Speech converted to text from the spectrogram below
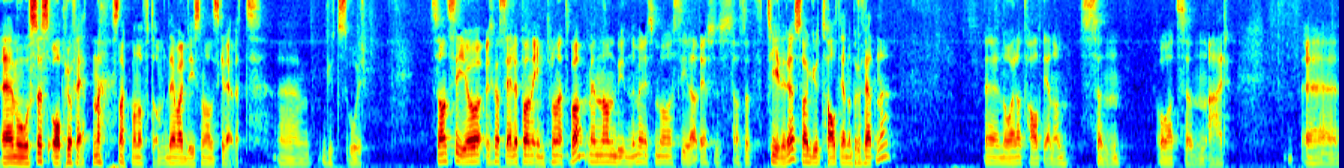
Eh, Moses og profetene snakker man ofte om. Det var de som hadde skrevet eh, Guds ord. Så han sier jo, Vi skal se litt på den introen etterpå, men han begynner med liksom å si det, at Jesus, altså tidligere så har Gud talt gjennom profetene. Eh, nå har han talt gjennom Sønnen, og at Sønnen er eh,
